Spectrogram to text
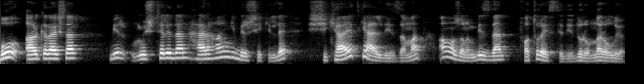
bu arkadaşlar bir müşteriden herhangi bir şekilde şikayet geldiği zaman Amazon'un bizden fatura istediği durumlar oluyor.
